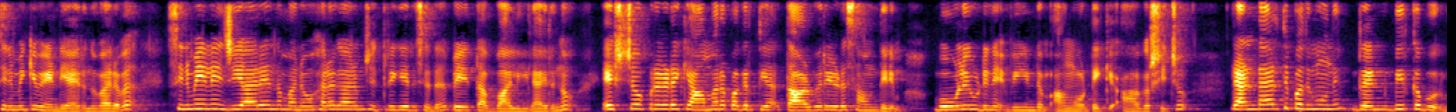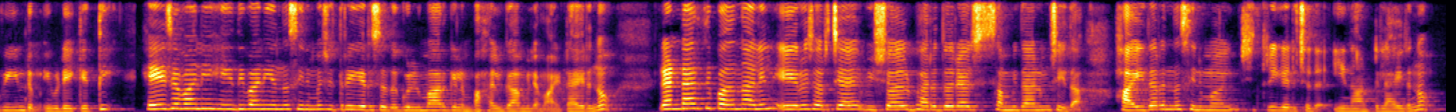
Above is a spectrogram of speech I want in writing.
സിനിമയ്ക്ക് വേണ്ടിയായിരുന്നു വരവ്. സിനിമയിലെ ജിയാരെ എന്ന മനോഹര ഗാനം ചിത്രീകരിച്ചത് പേ വാലിയിലായിരുന്നു യശ് ചോപ്രയുടെ ക്യാമറ പകർത്തിയ താഴ്വരയുടെ സൗന്ദര്യം ബോളിവുഡിനെ വീണ്ടും അങ്ങോട്ടേക്ക് ആകർഷിച്ചു. രണ്ടായിരത്തി പതിമൂന്നിൽ രൺബീർ കപൂർ വീണ്ടും ഇവിടേക്കെത്തി. ഹേ ജവാനി ഹേ ദിവാനി എന്ന സിനിമ ചിത്രീകരിച്ചത് ഗുൽമാർഗിലും പഹൽഗാമിലുമായിട്ടായിരുന്നു. രണ്ടായിരത്തി പതിനാലിൽ ഏറെ ചർച്ചയായ വിശാൽ ഭരദ്വാജ് സംവിധാനം ചെയ്ത ഹൈദർ എന്ന സിനിമയും ചിത്രീകരിച്ചത് ഈ നാട്ടിലായിരുന്നു.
